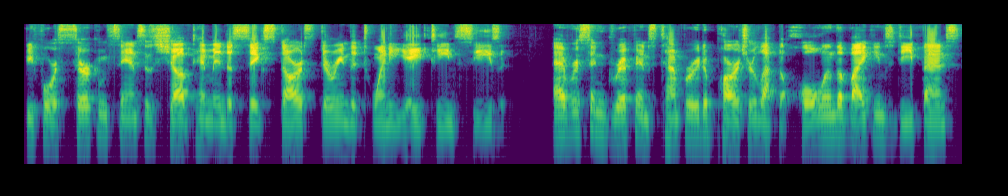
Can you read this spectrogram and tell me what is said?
before circumstances shoved him into six starts during the 2018 season. Everson Griffen's temporary departure left a hole in the Vikings defense.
